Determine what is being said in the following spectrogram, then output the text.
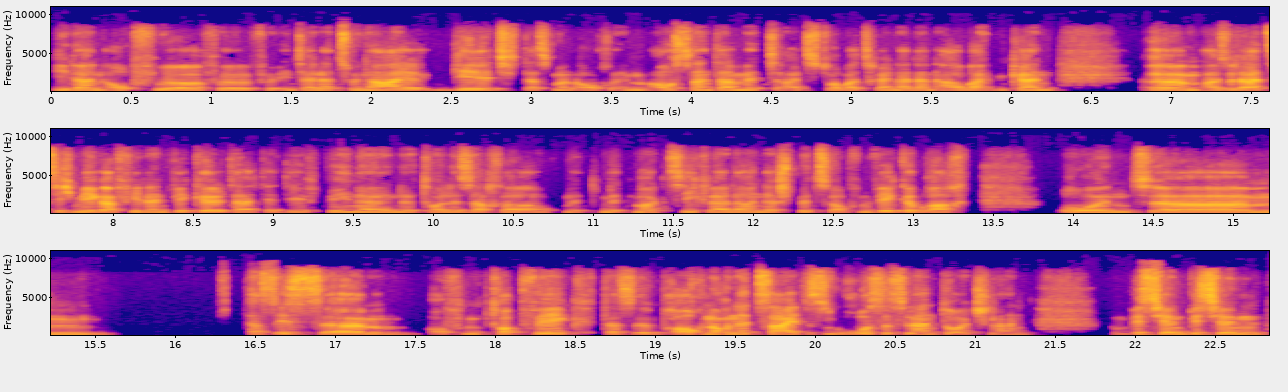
die dann auch für, für, für international gilt, dass man auch im Ausland damit als Torwarttrainer dann arbeiten kann. Ähm, also da hat sich mega viel entwickelt. Da hat der DFB eine, eine tolle Sache auch mit, mit Marc Ziegler da an der Spitze auf den Weg gebracht. Und ähm, das ist ähm, auf dem Topweg. Das äh, braucht noch eine Zeit. Das ist ein großes Land, Deutschland. Ein bisschen, bisschen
